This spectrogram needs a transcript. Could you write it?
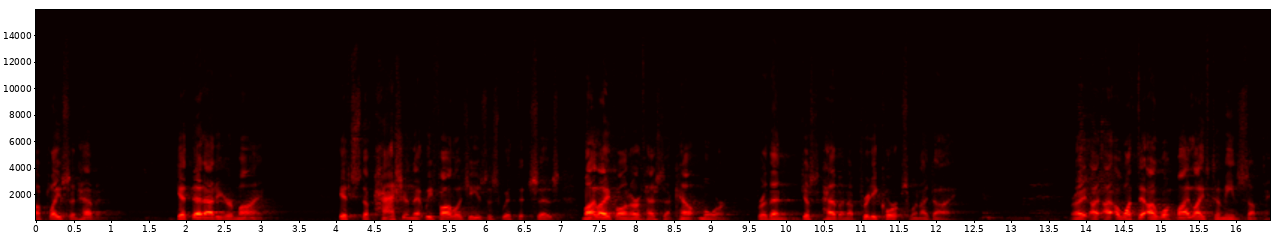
a place in heaven. Get that out of your mind. It's the passion that we follow Jesus with that says, my life on earth has to count more for than just having a pretty corpse when I die. Right? I, I, want, the, I want my life to mean something.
